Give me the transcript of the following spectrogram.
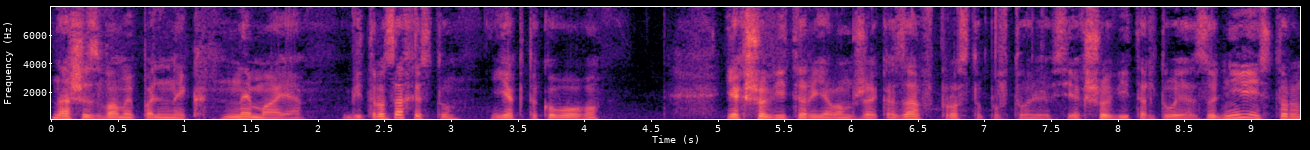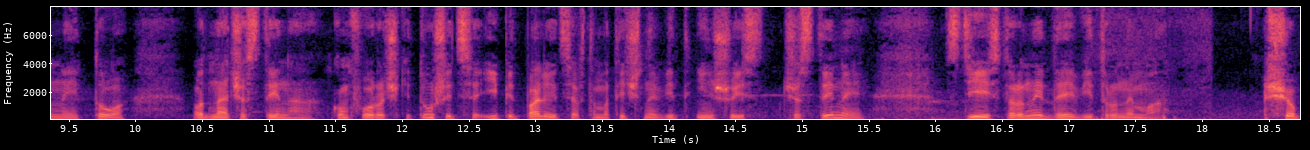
Наш з вами пальник не має вітрозахисту як такового. Якщо вітер, я вам вже казав, просто повторююсь. Якщо вітер дує з однієї сторони, то одна частина комфорочки тушиться і підпалюється автоматично від іншої частини з тієї сторони, де вітру нема. Щоб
